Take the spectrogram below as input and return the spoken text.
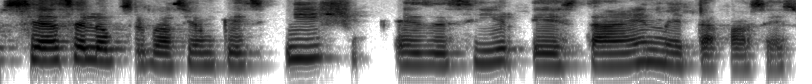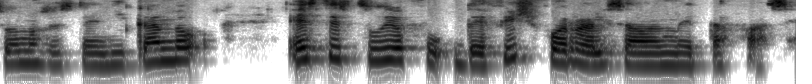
se hace la observación que es ish, es decir, está en metafase. Eso nos está indicando, este estudio de FISH fue realizado en metafase.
